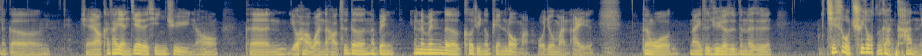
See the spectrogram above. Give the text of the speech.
那个想要开开眼界的心去，然后可能有好玩的好吃的那边。因为那边的客群都偏肉嘛，我就蛮爱的。但我那一次去就是真的是，其实我去都只敢看呢。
